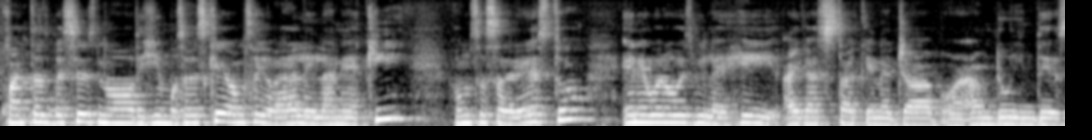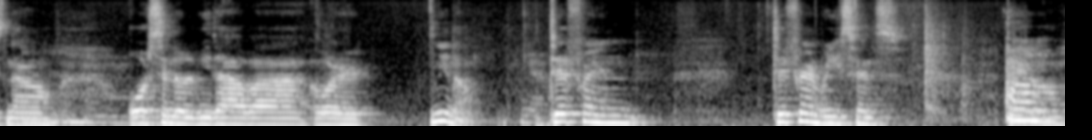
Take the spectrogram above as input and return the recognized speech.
cuántas veces no dijimos, ¿sabes qué? Vamos a llevar a Leilani aquí, vamos a hacer esto. And it would always be like, hey, I got stuck in a job or I'm doing this now. Or se le olvidaba or, you know, different, different reasons. Um,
